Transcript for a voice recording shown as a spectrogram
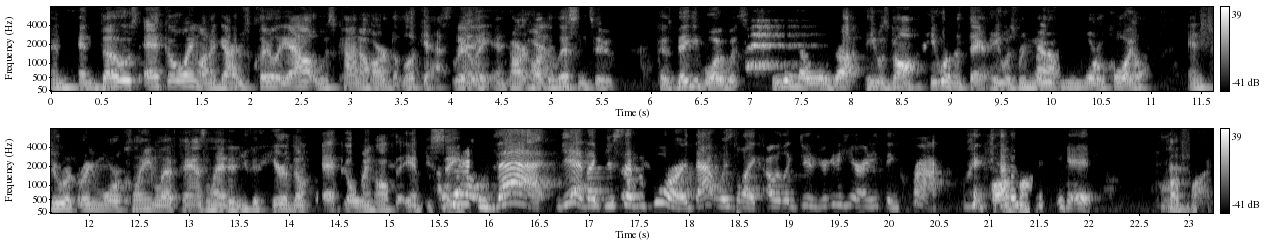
and and those echoing on a guy who's clearly out was kind of hard to look at, really, and hard hard to listen to. Because Bigi Boy was, he didn't know what was up. He was gone. He wasn't there. He was removed No. from the mortal coil and two or three more clean left hands landed, and you could hear them echoing off the empty seat. Yeah, that. Yeah, like you said before, that was like I was like, dude, you're gonna hear anything crack. Like that was it. Horrifying.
